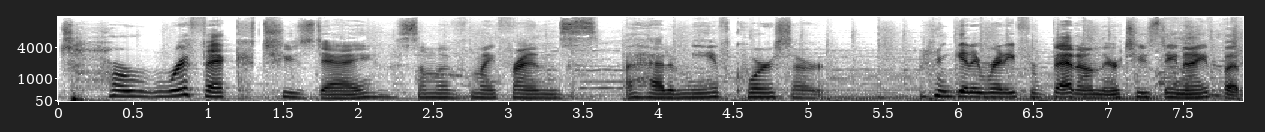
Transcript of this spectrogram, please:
terrific Tuesday. Some of my friends ahead of me, of course, are getting ready for bed on their Tuesday night, but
